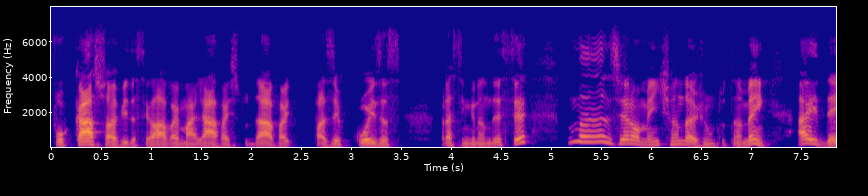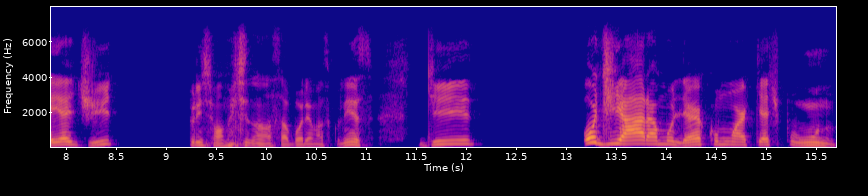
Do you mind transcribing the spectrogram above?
focar a sua vida, sei lá, vai malhar, vai estudar, vai fazer coisas para se engrandecer, mas geralmente anda junto também a ideia de principalmente na nossa bolha masculista, de odiar a mulher como um arquétipo uno.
